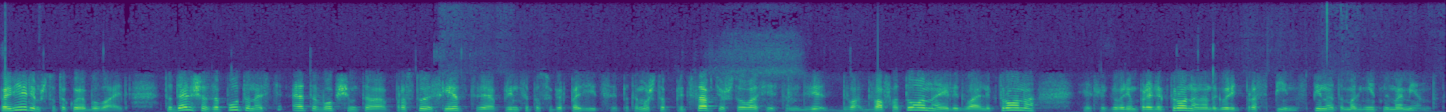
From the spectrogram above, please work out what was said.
поверим, что такое бывает, то дальше запутанность – это, в общем-то, простое следствие принципа суперпозиции. Потому что представьте, что у вас есть там две, два, два фотона или два электрона. Если говорим про электроны, надо говорить про спин. Спин – это магнитный момент –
